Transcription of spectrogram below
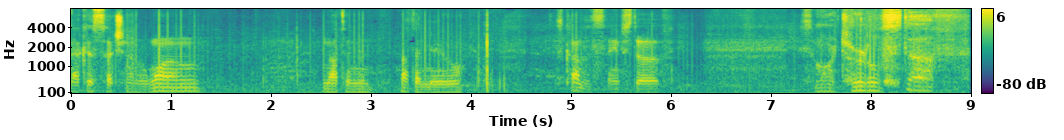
NECA section number one. Nothing, nothing new. It's kind of the same stuff. Some more turtle stuff.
